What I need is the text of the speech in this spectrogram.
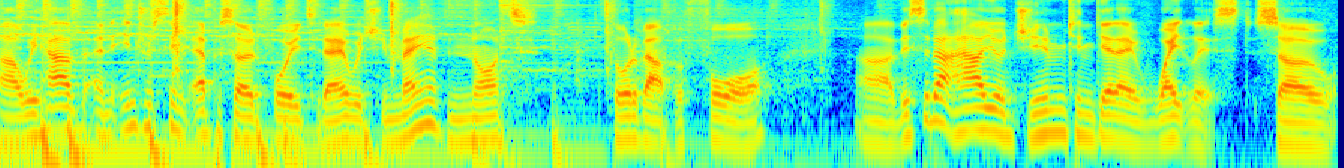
Uh, we have an interesting episode for you today, which you may have not thought about before. Uh, this is about how your gym can get a wait list. So,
